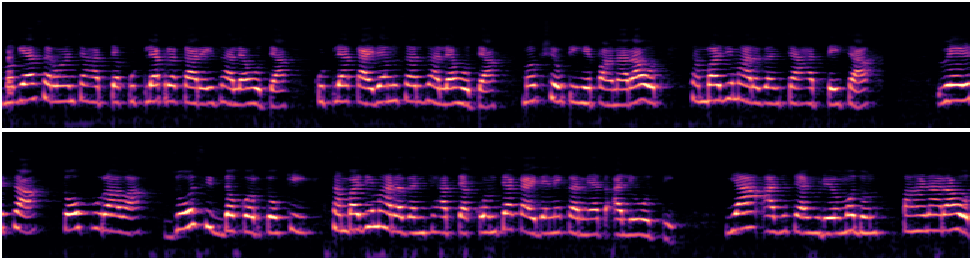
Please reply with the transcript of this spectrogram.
मग या सर्वांच्या हत्या कुठल्या प्रकारे झाल्या होत्या? कुठल्या कायद्यानुसार झाल्या होत्या. मग शेवटी हे पाहणार आहोत संभाजी महाराजांच्या हत्येच्या वेळचा तो पुरावा जो सिद्ध करतो की संभाजी महाराजांची हत्या कोणत्या कायद्याने करण्यात आली होती. या आजच्या व्हिडिओमधून पाहणार आहोत.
